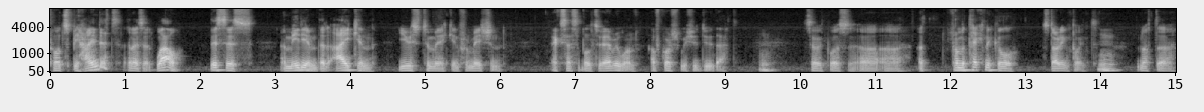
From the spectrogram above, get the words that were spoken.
thoughts behind it, and I said, wow, this is a medium that I can use to make information accessible to everyone. Of course, we should do that. Mm. So it was uh, uh, a, from a technical starting point, Mm. not a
